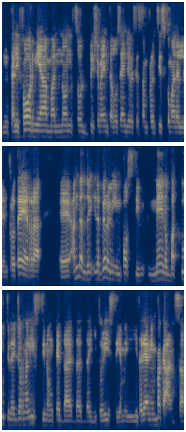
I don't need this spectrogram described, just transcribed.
in California, ma non semplicemente a Los Angeles e San Francisco, ma nell'entroterra, eh, andando davvero in posti meno battuti dai giornalisti, nonché da, da, dagli turisti, gli italiani in vacanza,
